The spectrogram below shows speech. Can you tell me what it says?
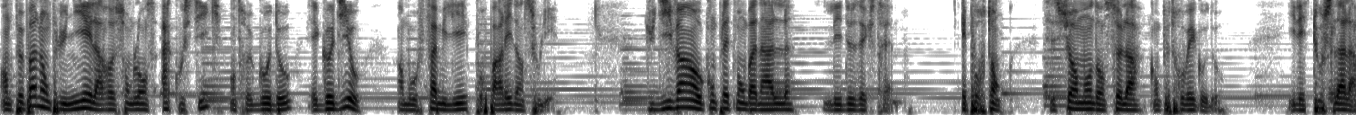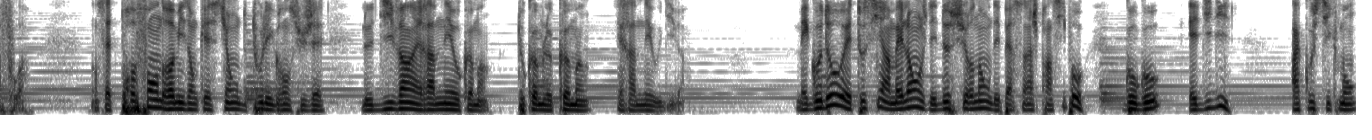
On ne peut pas non plus nier la ressemblance acoustique entre Godot et Godio, un mot familier pour parler d'un soulier. Du divin au complètement banal, les deux extrêmes. Et pourtant, c'est sûrement dans cela qu'on peut trouver Godot. Il est tout cela à la fois. Dans cette profonde remise en question de tous les grands sujets, le divin est ramené au commun, tout comme le commun est ramené au divin. Mais Godot est aussi un mélange des deux surnoms des personnages principaux, Gogo et Didi. Acoustiquement,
